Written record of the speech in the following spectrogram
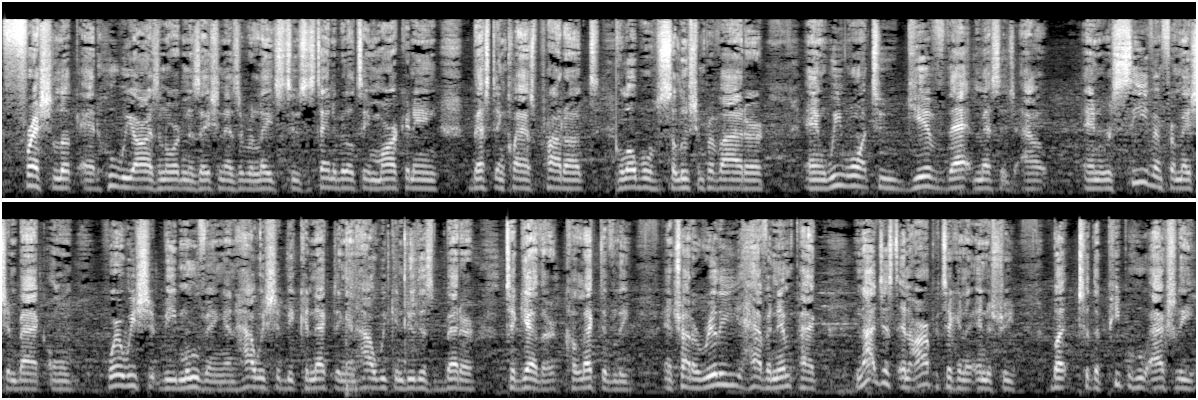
fresh look at who we are as an organization as it relates to sustainability, marketing, best in class product, global solution provider, and we want to give that message out and receive information back on where we should be moving and how we should be connecting and how we can do this better together collectively and try to really have an impact not just in our particular industry but to the people who actually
